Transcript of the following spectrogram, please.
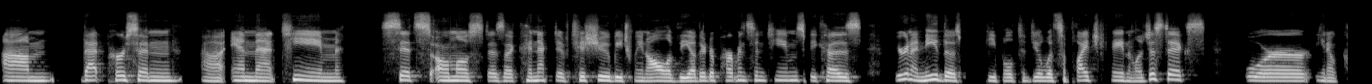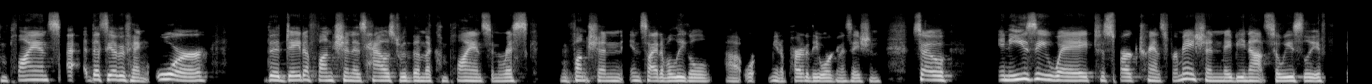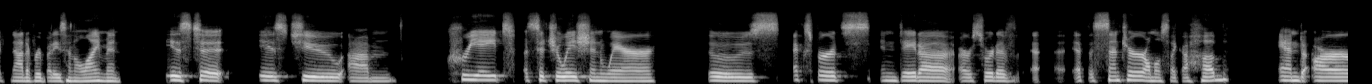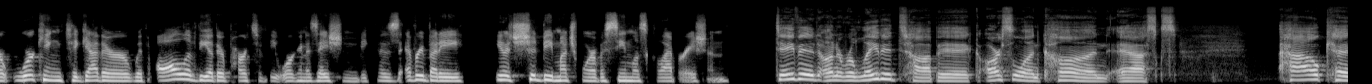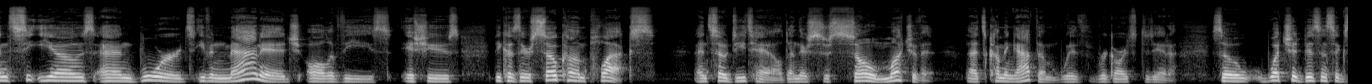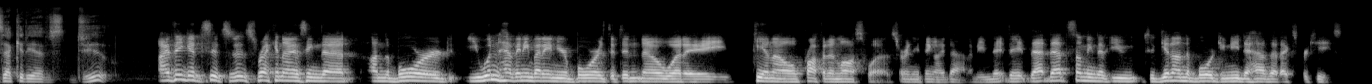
um, that person uh, and that team sits almost as a connective tissue between all of the other departments and teams because you're going to need those people to deal with supply chain and logistics or you know compliance. That's the other thing. Or the data function is housed within the compliance and risk mm-hmm. function inside of a legal uh, or you know part of the organization. So an easy way to spark transformation maybe not so easily if, if not everybody's in alignment is to is to um, create a situation where those experts in data are sort of uh, at the center, almost like a hub, and are working together with all of the other parts of the organization because everybody, you know, it should be much more of a seamless collaboration. David, on a related topic, Arsalan Khan asks, how can CEOs and boards even manage all of these issues because they're so complex and so detailed, and there's just so much of it that's coming at them with regards to data. So, what should business executives do? I think it's it's it's recognizing that on the board, you wouldn't have anybody in your board that didn't know what a P&L profit and loss was or anything like that. I mean, they, they, that that's something that you to get on the board, you need to have that expertise.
